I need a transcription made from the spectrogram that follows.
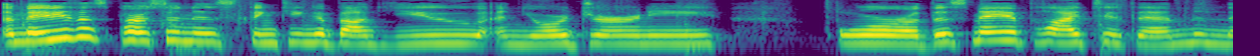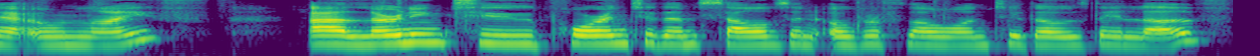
And maybe this person is thinking about you and your journey, or this may apply to them in their own life. Uh, learning to pour into themselves and overflow onto those they love.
